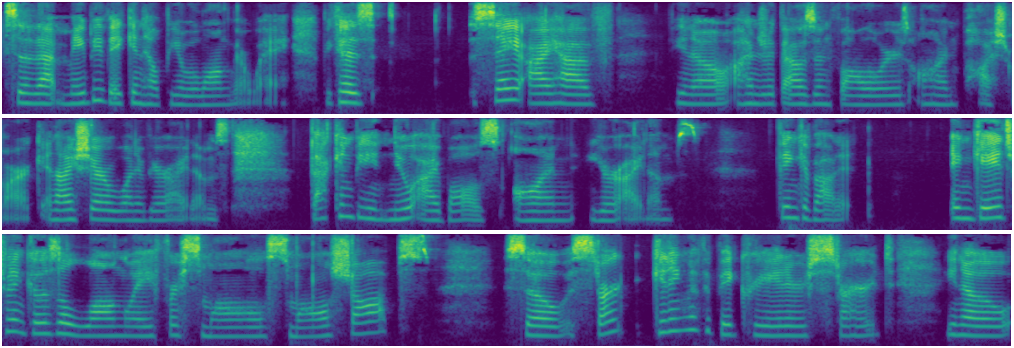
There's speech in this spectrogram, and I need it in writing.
so that maybe they can help you along their way. Because say I have, you know, 100,000 followers on Poshmark and I share one of your items that can be new eyeballs on your items. Think about it. Engagement goes a long way for small, small shops. So start getting with the big creators, start, you know,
